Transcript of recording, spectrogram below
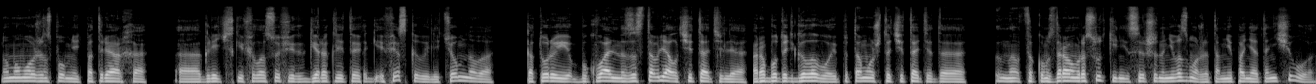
Но мы можем вспомнить патриарха э, греческой философии Гераклита Эфесского или Темного, который буквально заставлял читателя работать головой, потому что читать это на таком здравом рассудке совершенно невозможно, там непонятно ничего.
